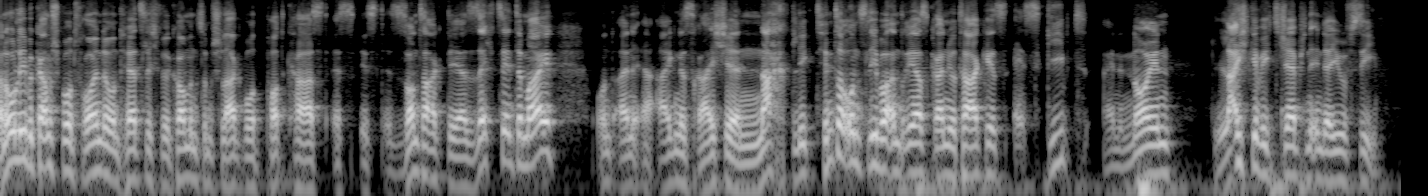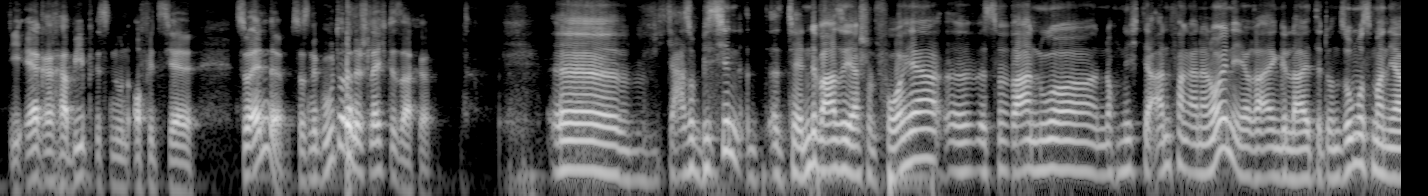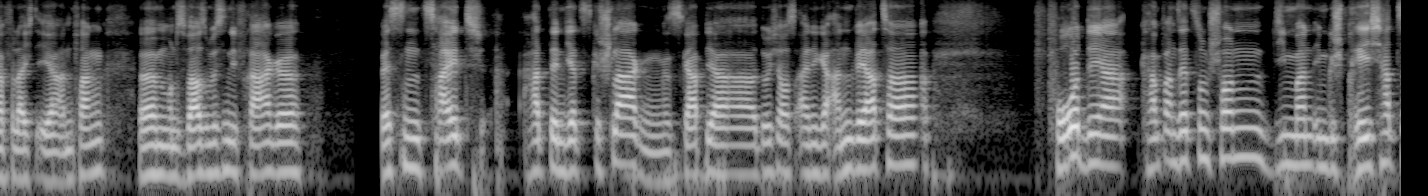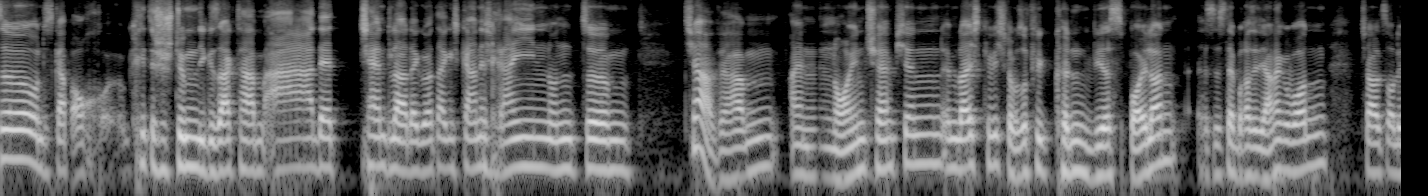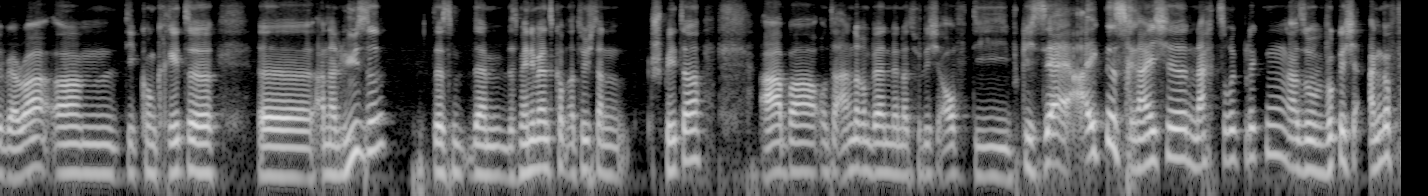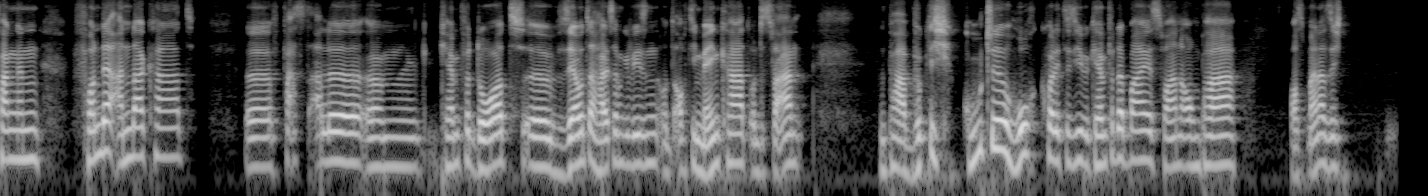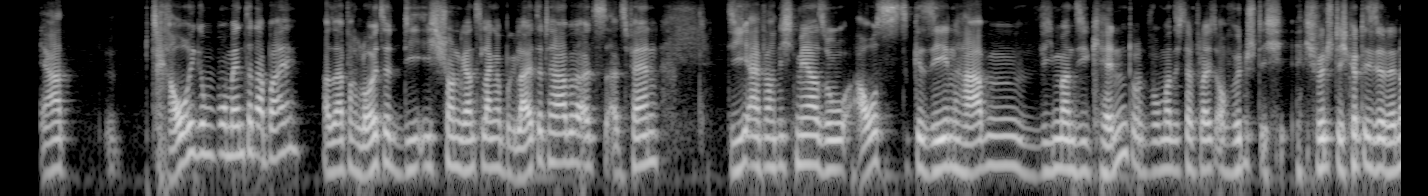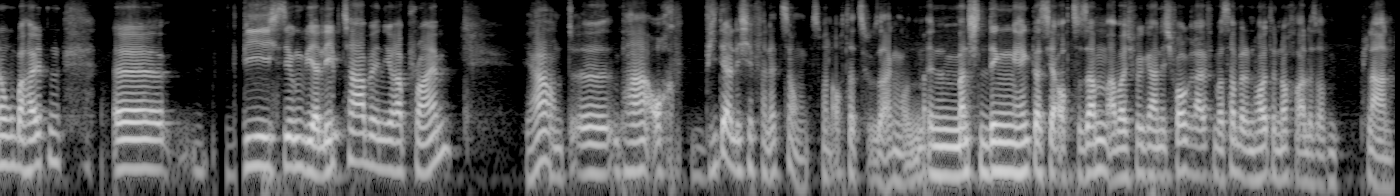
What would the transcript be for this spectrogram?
Hallo, liebe Kampfsportfreunde und herzlich willkommen zum Schlagwort Podcast. Es ist Sonntag, der 16. Mai und eine ereignisreiche Nacht liegt hinter uns, lieber Andreas Kranjotakis. Es gibt einen neuen Leichtgewichtschampion in der UFC. Die Ära Habib ist nun offiziell zu Ende. Ist das eine gute oder eine schlechte Sache? Äh, ja, so ein bisschen. Äh, zu Ende war sie ja schon vorher. Äh, es war nur noch nicht der Anfang einer neuen Ära eingeleitet. Und so muss man ja vielleicht eher anfangen. Ähm, und es war so ein bisschen die Frage, wessen Zeit hat denn jetzt geschlagen? Es gab ja durchaus einige Anwärter vor der Kampfansetzung schon, die man im Gespräch hatte. Und es gab auch kritische Stimmen, die gesagt haben, ah, der Chandler, der gehört eigentlich gar nicht rein. Und ähm, Tja, wir haben einen neuen Champion im Leichtgewicht. Ich glaube, so viel können wir spoilern. Es ist der Brasilianer geworden, Charles Oliveira. Ähm, die konkrete äh, Analyse des, des Main Events kommt natürlich dann später. Aber unter anderem werden wir natürlich auf die wirklich sehr ereignisreiche Nacht zurückblicken. Also wirklich angefangen von der Undercard. Äh, fast alle ähm, Kämpfe dort äh, sehr unterhaltsam gewesen und auch die Maincard. Und es waren ein paar wirklich gute, hochqualitative Kämpfe dabei. Es waren auch ein paar, aus meiner Sicht, ja, traurige Momente dabei. Also einfach Leute, die ich schon ganz lange begleitet habe als, als Fan, die einfach nicht mehr so ausgesehen haben, wie man sie kennt und wo man sich dann vielleicht auch wünscht, ich, ich wünschte, ich könnte diese Erinnerung behalten, äh, wie ich sie irgendwie erlebt habe in ihrer Prime. Ja, und äh, ein paar auch widerliche Verletzungen, muss man auch dazu sagen. Und in manchen Dingen hängt das ja auch zusammen, aber ich will gar nicht vorgreifen. Was haben wir denn heute noch alles auf dem Plan?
